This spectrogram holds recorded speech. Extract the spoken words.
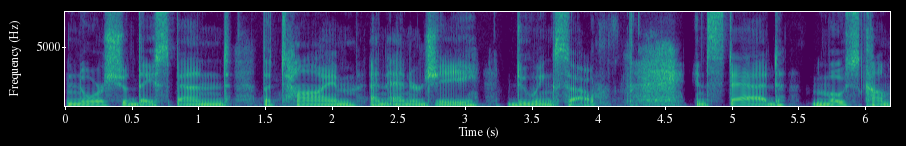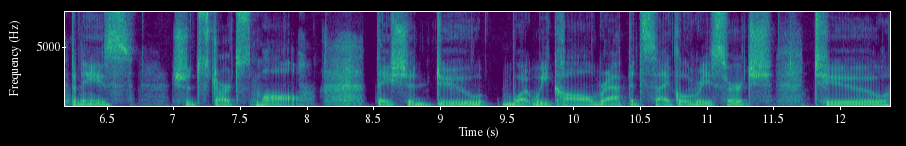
nor should they spend the time and energy doing so. Instead, most companies should start small. They should do what we call rapid cycle research to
